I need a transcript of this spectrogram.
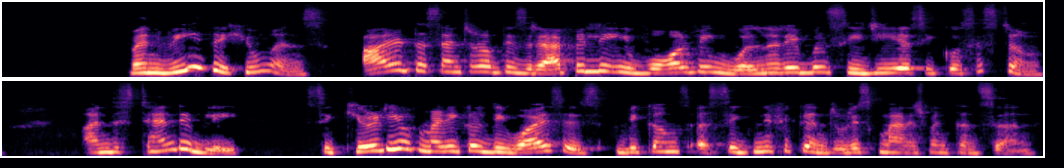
When we, the humans, are at the center of this rapidly evolving vulnerable CGS ecosystem, understandably, security of medical devices becomes a significant risk management concern.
